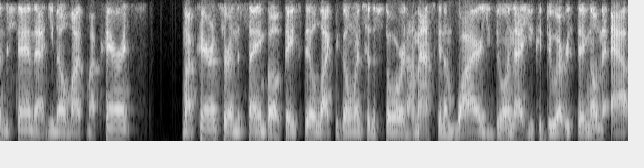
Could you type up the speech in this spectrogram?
understand that. You know, my, my parents my parents are in the same boat. They still like to go into the store, and I'm asking them, why are you doing that? You could do everything on the app.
